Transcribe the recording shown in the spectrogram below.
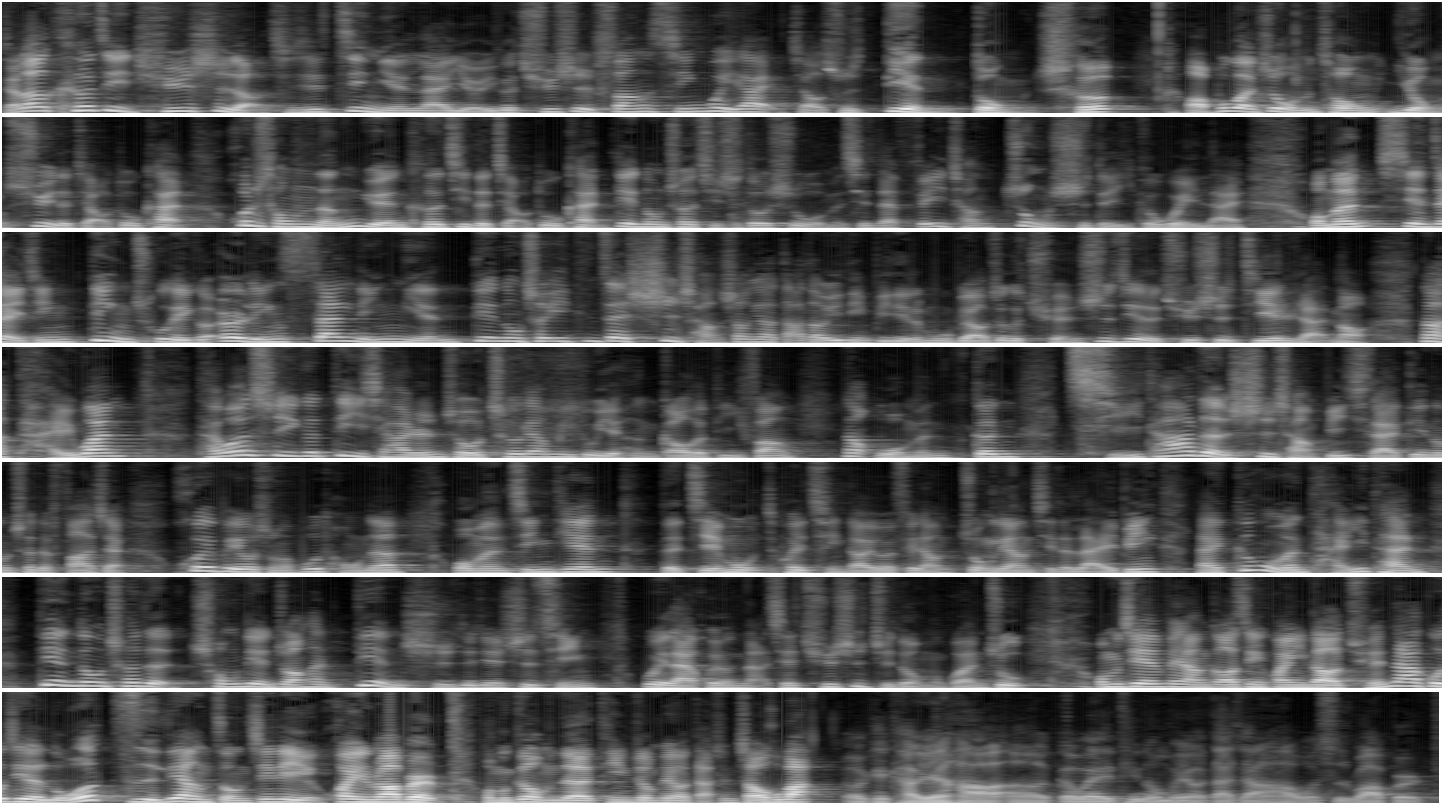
讲到科技趋势啊，其实近年来有一个趋势方兴未艾，叫是电动车。啊。不管是我们从永续的角度看，或者从能源科技的角度看，电动车其实都是我们现在非常重视的一个未来。我们现在已经定出了一个二零三零年电动车一定在市场上要达到一定比例的目标，这个全世界的趋势皆然哦。那台湾。台湾是一个地狭人稠、车辆密度也很高的地方。那我们跟其他的市场比起来，电动车的发展会不会有什么不同呢？我们今天的节目会请到一位非常重量级的来宾，来跟我们谈一谈电动车的充电桩和电池这件事情，未来会有哪些趋势值得我们关注？我们今天非常高兴欢迎到全达国际的罗子亮总经理，欢迎 Robert。我们跟我们的听众朋友打声招呼吧。OK，卡源好，呃，各位听众朋友，大家好，我是 Robert。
